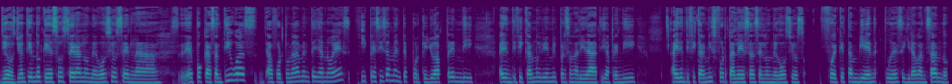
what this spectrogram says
Dios, yo entiendo que esos eran los negocios en las épocas antiguas, afortunadamente ya no es, y precisamente porque yo aprendí a identificar muy bien mi personalidad y aprendí a identificar mis fortalezas en los negocios, fue que también pude seguir avanzando.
